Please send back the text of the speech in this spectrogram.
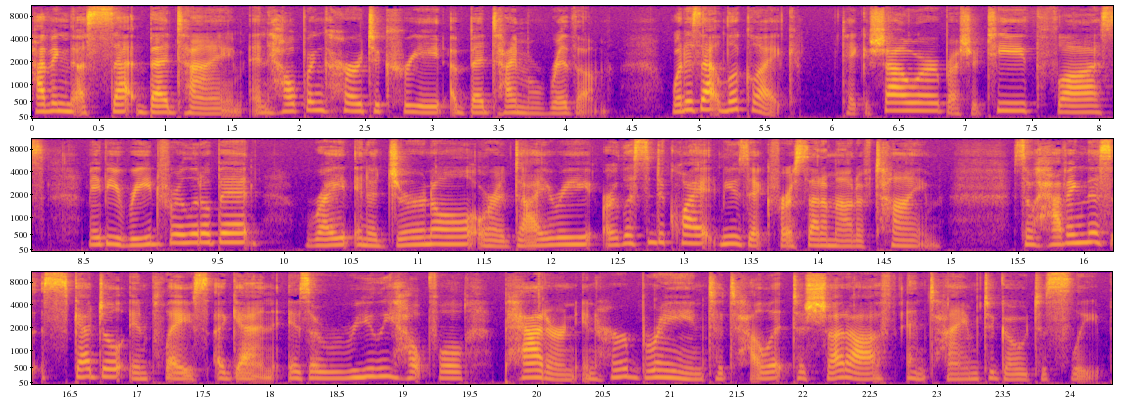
having a set bedtime and helping her to create a bedtime rhythm. What does that look like? Take a shower, brush your teeth, floss, maybe read for a little bit, write in a journal or a diary, or listen to quiet music for a set amount of time. So, having this schedule in place again is a really helpful pattern in her brain to tell it to shut off and time to go to sleep.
